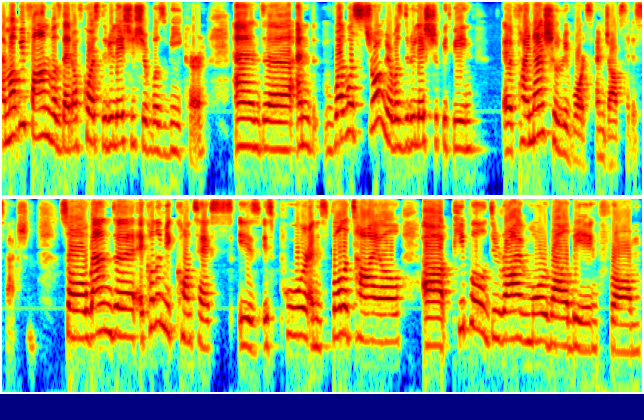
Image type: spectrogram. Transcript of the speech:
And what we found was that, of course, the relationship was weaker, and uh, and what was stronger was the relationship between uh, financial rewards and job satisfaction. So when the economic context is, is poor and is volatile, uh, people derive more well-being from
